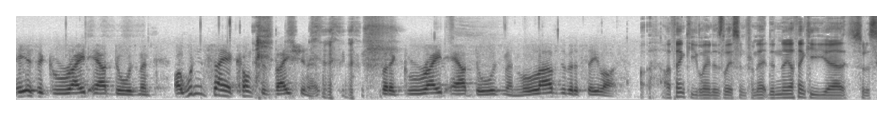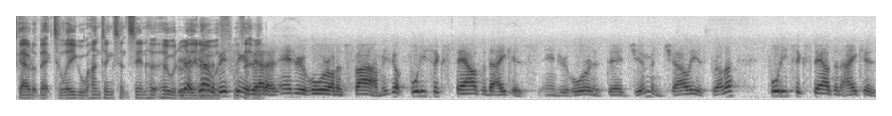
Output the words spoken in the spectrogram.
He is a great outdoorsman. I wouldn't say a conservationist, but a great outdoorsman. Loves a bit of sea life. I think he learned his lesson from that, didn't he? I think he uh, sort of scaled it back to legal hunting since then. Who, who would Yeah, really you know know? the best with thing about it, Andrew Hore on his farm, he's got 46,000 acres. Andrew Hore and his dad Jim and Charlie, his brother, 46,000 acres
